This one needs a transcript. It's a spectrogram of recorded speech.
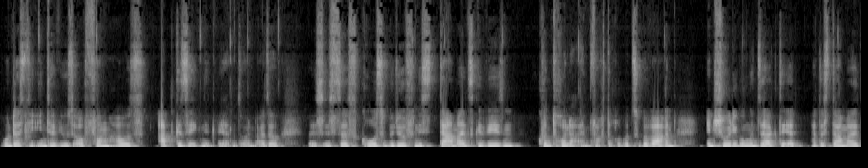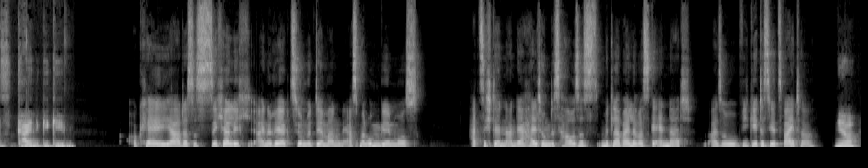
und dass die Interviews auch vom Haus abgesegnet werden sollen. Also es ist das große Bedürfnis damals gewesen, Kontrolle einfach darüber zu bewahren. Entschuldigungen, sagte er, hat es damals keine gegeben. Okay, ja, das ist sicherlich eine Reaktion, mit der man erstmal umgehen muss. Hat sich denn an der Haltung des Hauses mittlerweile was geändert? Also, wie geht es jetzt weiter? Ja,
